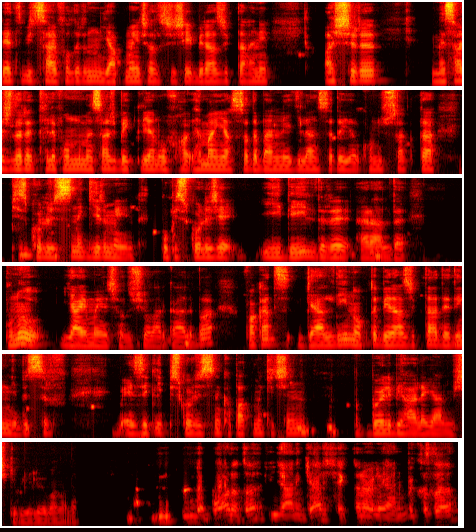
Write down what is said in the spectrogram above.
Reddit sayfalarının yapmaya çalıştığı şey birazcık da hani aşırı mesajlara telefonlu mesaj bekleyen of hemen yazsa da benle ilgilense de ya konuşsak da psikolojisine girmeyin. Bu psikoloji iyi değildir herhalde. Bunu yaymaya çalışıyorlar galiba. Fakat geldiği nokta birazcık daha dediğin gibi sırf eziklik psikolojisini kapatmak için böyle bir hale gelmiş gibi geliyor bana da. Bu arada yani gerçekten öyle yani bir kıza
